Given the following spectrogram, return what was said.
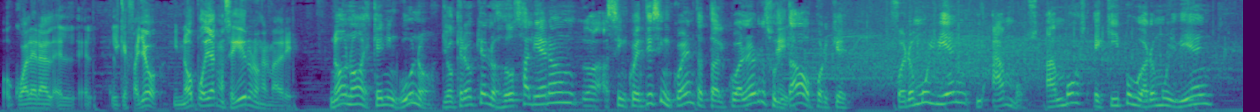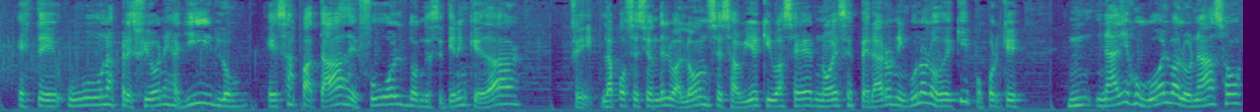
o, cuál era el, el, que falló. Y no podía conseguir uno en el Madrid. No, no, es que ninguno. Yo creo que los dos salieron a 50 y 50, tal cual el resultado, sí. porque fueron muy bien ambos. Ambos equipos jugaron muy bien. Este, hubo unas presiones allí, los, esas patadas de fútbol donde se tienen que dar. Sí. La posesión del balón se sabía que iba a ser, no desesperaron ninguno de los dos equipos, porque nadie jugó el balonazo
